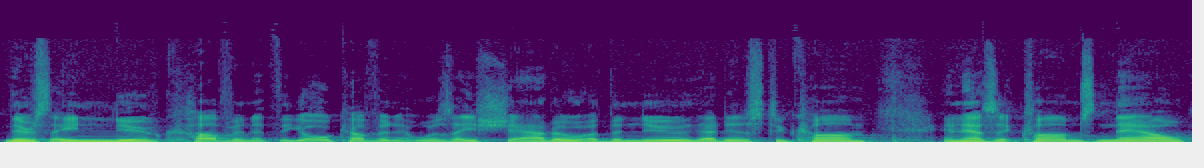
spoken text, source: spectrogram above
there's a new covenant. The old covenant was a shadow of the new that is to come. And as it comes now,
